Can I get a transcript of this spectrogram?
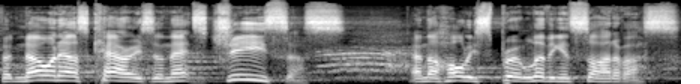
that no one else carries, and that's Jesus and the Holy Spirit living inside of us.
